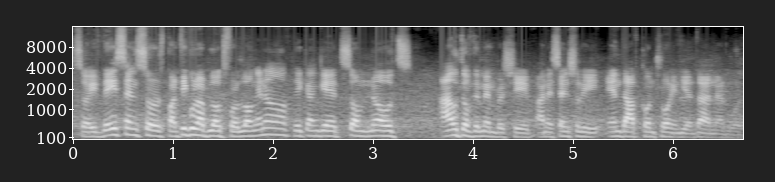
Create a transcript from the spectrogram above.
So if they censor particular blocks for long enough, they can get some nodes out of the membership and essentially end up controlling the entire network.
